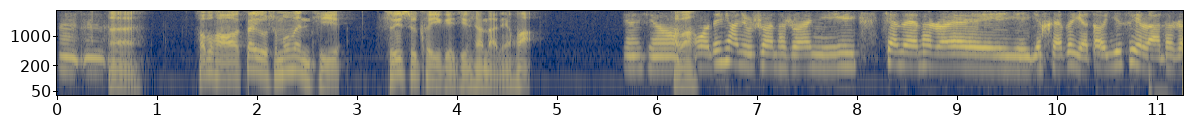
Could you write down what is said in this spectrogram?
嗯嗯，哎，好不好？再有什么问题，随时可以给金山打电话。行行好吧，我对象就说，他说你现在他说也也孩子也到一岁了，他说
